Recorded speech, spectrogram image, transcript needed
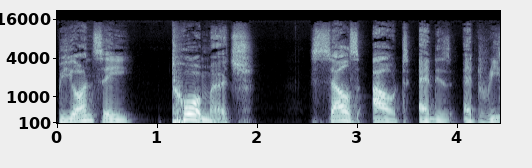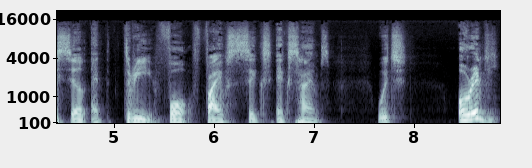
Beyonce tour merch sells out and is at resale at three, four, five, six x times, which already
